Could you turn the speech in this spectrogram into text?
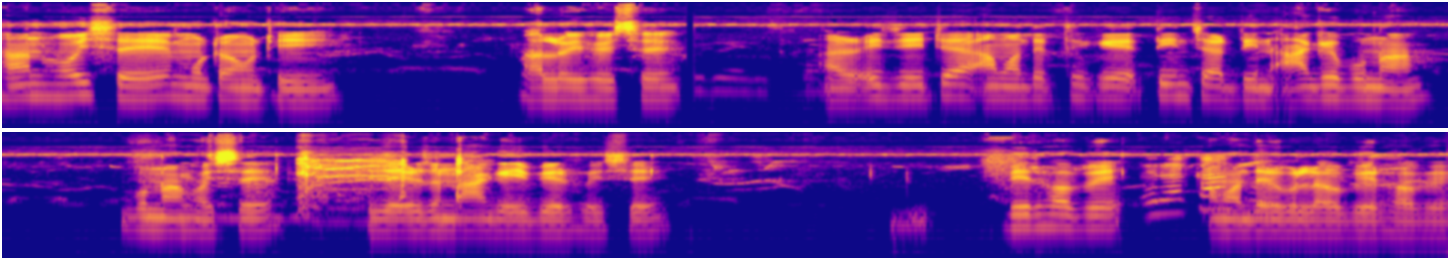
ধান হয়েছে মোটামুটি ভালোই হয়েছে আর এই যে এটা আমাদের থেকে তিন চার দিন আগে বোনা বোনা হয়েছে যে এর জন্য আগেই বের হয়েছে বের হবে আমাদের গুলাও বের হবে।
